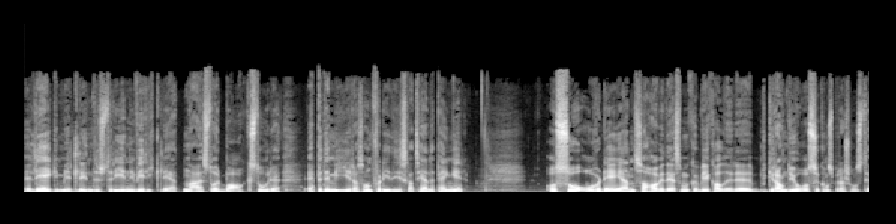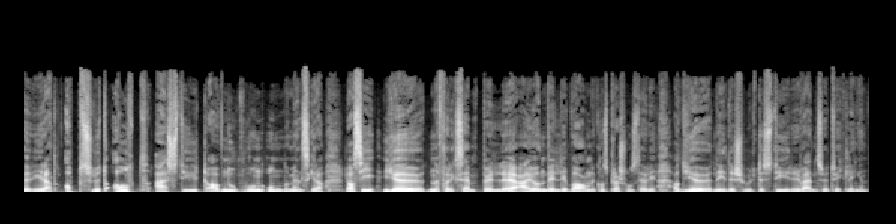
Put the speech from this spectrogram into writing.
legemiddelindustrien i virkeligheten er, står bak store epidemier og sånn fordi de skal tjene penger. Og så over det igjen så har vi det som vi kaller eh, grandiose konspirasjonsteorier. At absolutt alt er styrt av noen onde mennesker. La oss si jødene f.eks. Eh, er jo en veldig vanlig konspirasjonsteori. At jødene i det skjulte styrer verdensutviklingen.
